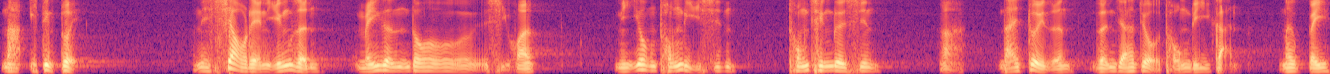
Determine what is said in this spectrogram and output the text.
那一定对。你笑脸迎人，每一个人都喜欢。你用同理心、同情的心啊来对人，人家就有同理感，那个悲。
